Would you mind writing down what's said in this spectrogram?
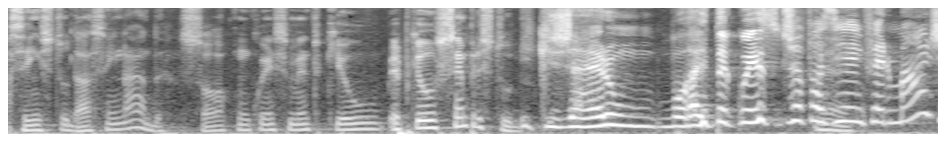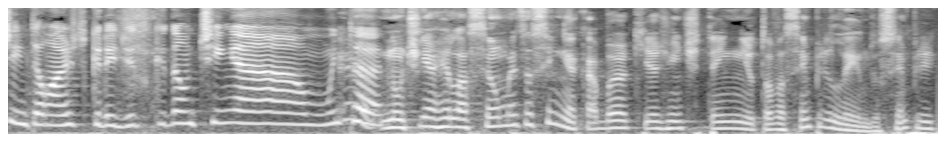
Sem estudar, sem nada. Só com conhecimento que eu. É porque eu sempre estudo. E que já era um baita conhecido, já fazia É. enfermagem, então acho acredito que não tinha muita. É, não tinha relação, mas assim, acaba que a gente tem. Eu tava sempre lendo, eu sempre.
